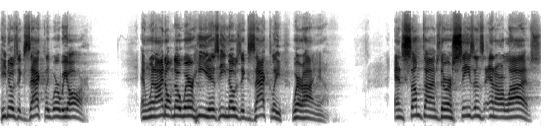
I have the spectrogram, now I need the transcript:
He knows exactly where we are. And when I don't know where He is, He knows exactly where I am. And sometimes there are seasons in our lives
